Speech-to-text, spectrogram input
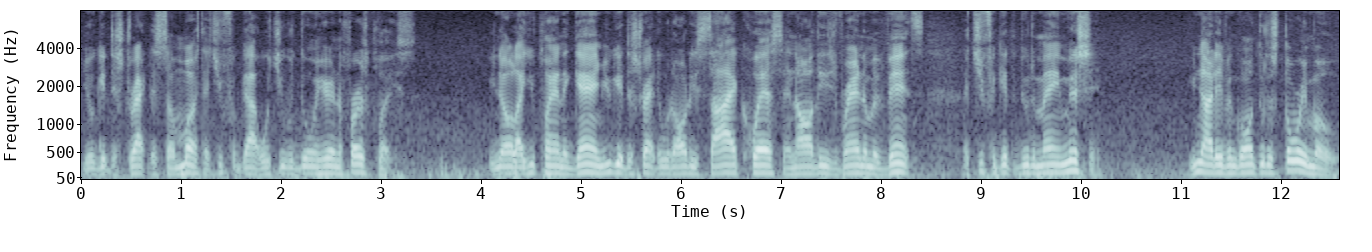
You'll get distracted so much that you forgot what you was doing here in the first place. You know, like you playing a game, you get distracted with all these side quests and all these random events that you forget to do the main mission. You're not even going through the story mode.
